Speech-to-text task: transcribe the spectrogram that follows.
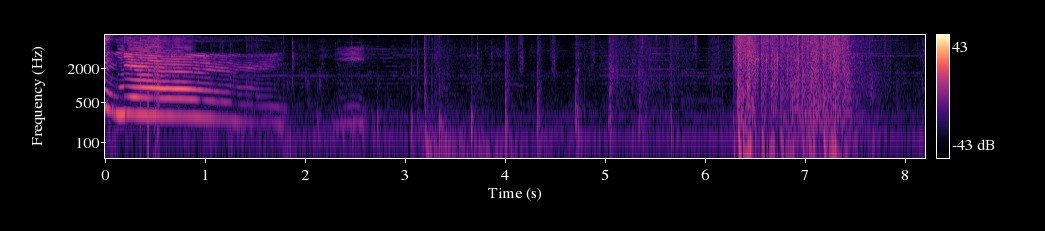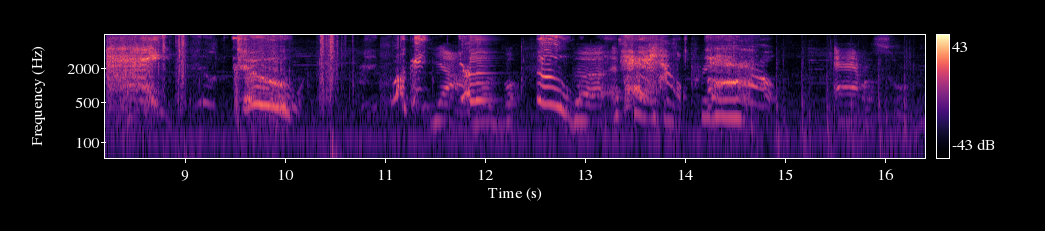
Yay! Pretty Ow! awesome.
